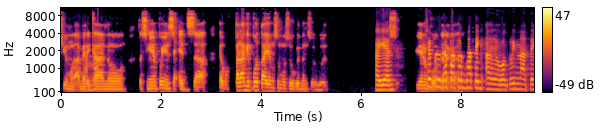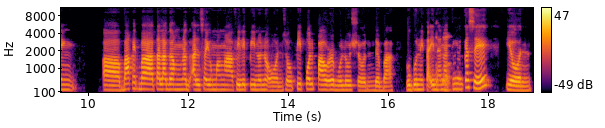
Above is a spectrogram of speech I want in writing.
sem- yung mga Amerikano, uh-huh. tapos ngayon po yung sa EDSA. Kaya po, palagi po tayong sumusugod ng sugod. Ayan. So, Siyempre, dapat wag nating, ano, wag rin nating uh, bakit ba talagang nag-alsa yung mga Filipino noon? So, people power revolution, 'di ba? Gugunitain na natin 'yun kasi 'yun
